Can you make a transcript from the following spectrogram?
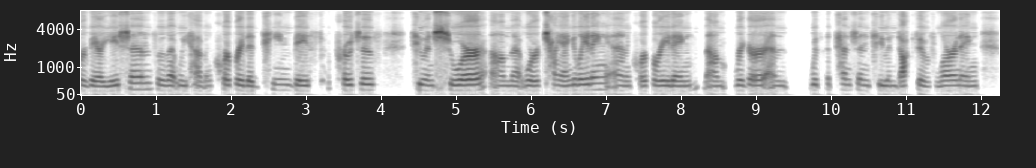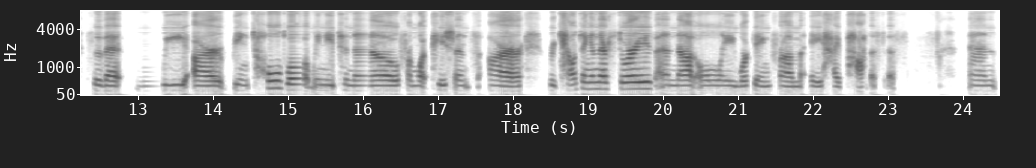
for variation so that we have incorporated team-based approaches to ensure um, that we're triangulating and incorporating um, rigor and with attention to inductive learning so that we are being told what we need to know from what patients are recounting in their stories and not only working from a hypothesis. And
